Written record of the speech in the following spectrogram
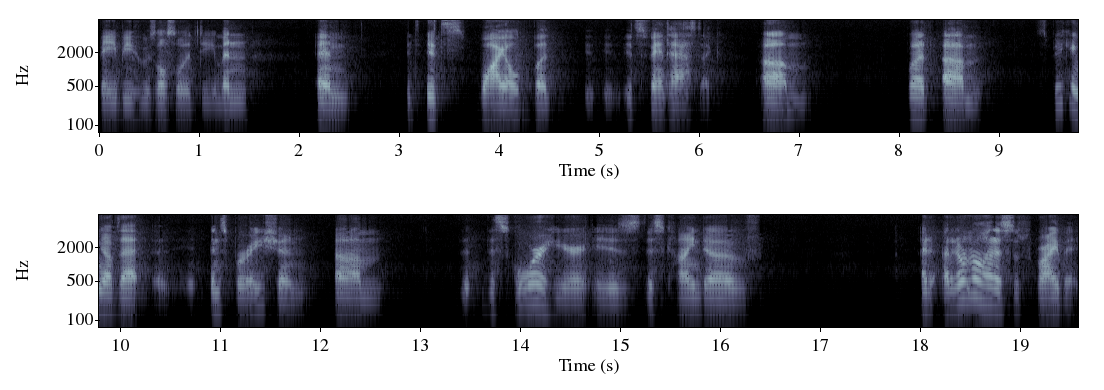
baby who's also a demon. And it, it's wild, but it's fantastic. Um, but um, speaking of that uh, inspiration, um, the, the score here is this kind of I, I don't know how to describe it.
